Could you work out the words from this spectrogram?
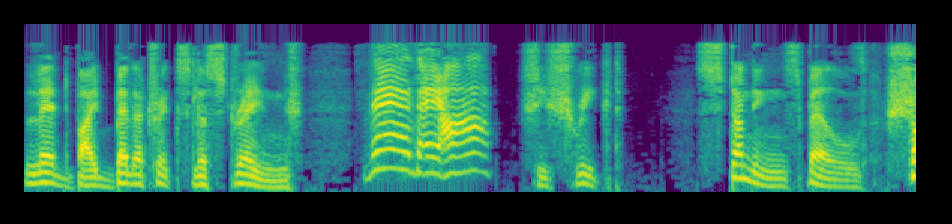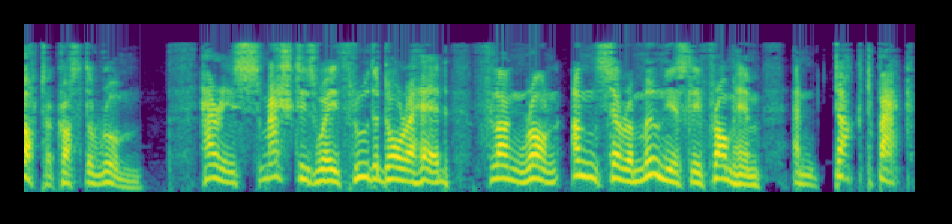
led by Bellatrix Lestrange. There they are! she shrieked. Stunning spells shot across the room. Harry smashed his way through the door ahead, flung Ron unceremoniously from him, and ducked back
